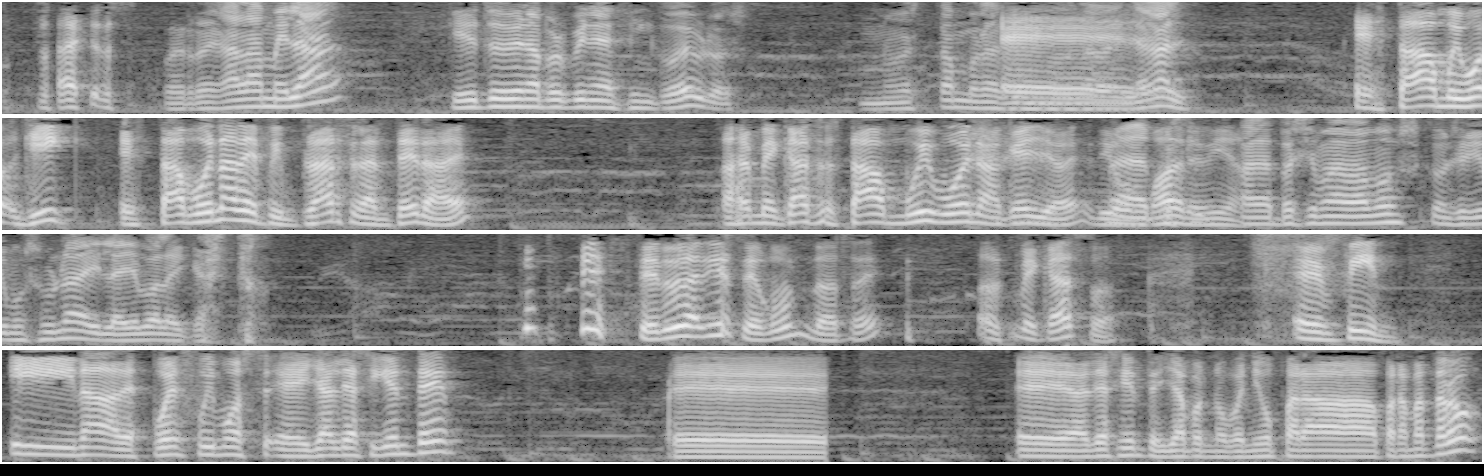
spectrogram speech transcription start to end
¿sabes? Pues regálamela, que yo te doy una propina de 5 euros. No estamos haciendo Eh, nada ilegal. Estaba muy buena. Geek, está buena de pimplársela entera, ¿eh? Hazme caso, estaba muy bueno aquello, ¿eh? Digo, la madre proxi- mía. Para la próxima vamos, conseguimos una y la llevo a la Icasto. Te dura 10 segundos, ¿eh? Hazme caso. En fin. Y nada, después fuimos eh, ya al día siguiente. eh, eh, al día siguiente ya pues, nos venimos para, para Mataró.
